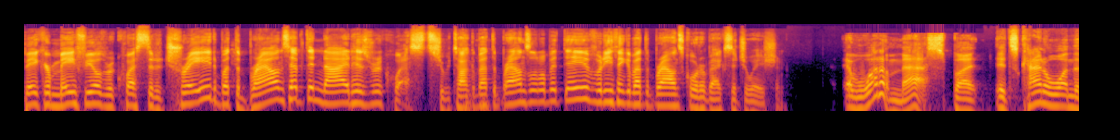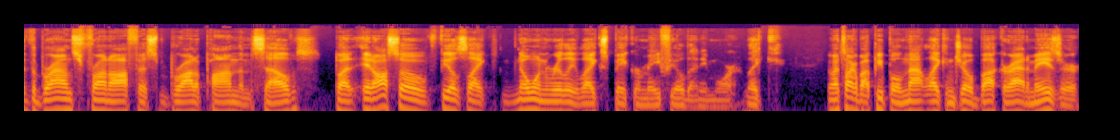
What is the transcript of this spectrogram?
Baker Mayfield requested a trade, but the Browns have denied his request. Should we talk about the Browns a little bit, Dave? What do you think about the Browns quarterback situation? What a mess, but it's kind of one that the Browns front office brought upon themselves. But it also feels like no one really likes Baker Mayfield anymore. Like, you want to talk about people not liking Joe Buck or Adam Aizer?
